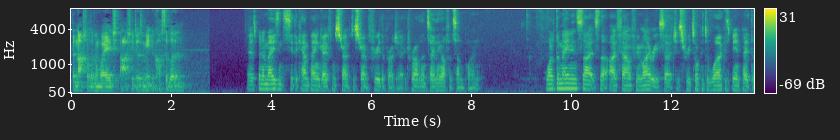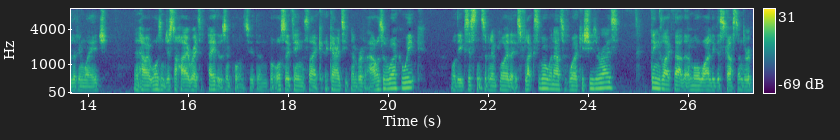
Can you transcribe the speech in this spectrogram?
the national living wage actually does meet the cost of living. It's been amazing to see the campaign go from strength to strength through the project rather than tailing off at some point. One of the main insights that I've found through my research is through talking to workers being paid the living wage and how it wasn't just a higher rate of pay that was important to them, but also things like a guaranteed number of hours of work a week, or the existence of an employer that is flexible when out of work issues arise. Things like that that are more widely discussed under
